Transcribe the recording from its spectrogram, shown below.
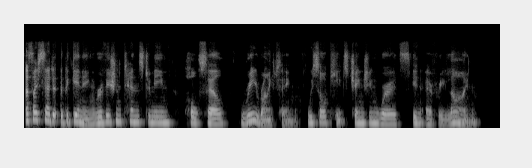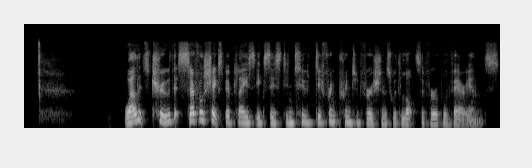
As I said at the beginning, revision tends to mean wholesale rewriting. We saw Keats changing words in every line. While it's true that several Shakespeare plays exist in two different printed versions with lots of verbal variants,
